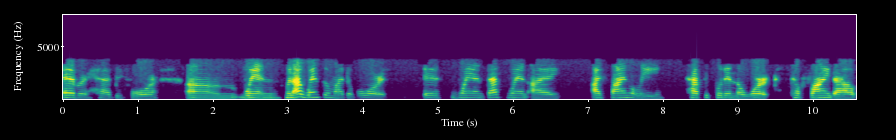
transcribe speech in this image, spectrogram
ever had before. Um, when when I went through my divorce, is when that's when I I finally have to put in the work to find out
